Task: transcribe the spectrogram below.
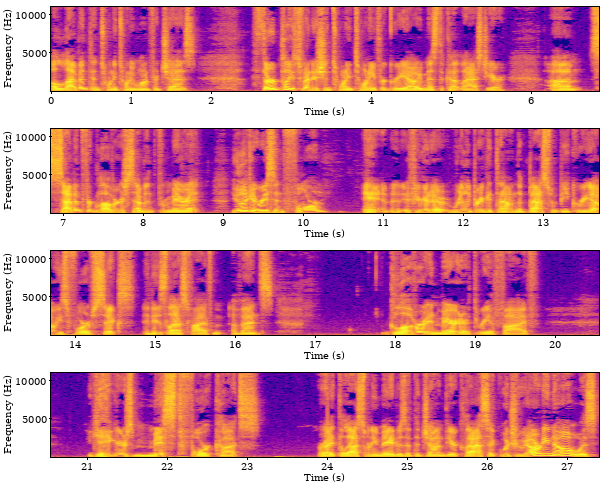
11th in 2021 for Chez. Third place finish in 2020 for Grillo. He missed the cut last year. Um, seventh for Glover. Seventh for Merritt. You look at recent form, and if you're going to really break it down, the best would be Grillo. He's four of six in his last five events. Glover and Merritt are three of five. Jaeger's missed four cuts. Right, the last one he made was at the John Deere Classic, which we already know was,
